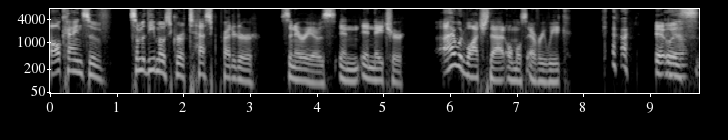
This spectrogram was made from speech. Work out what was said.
all kinds of some of the most grotesque predator scenarios in in nature. I would watch that almost every week. It Yeah. was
